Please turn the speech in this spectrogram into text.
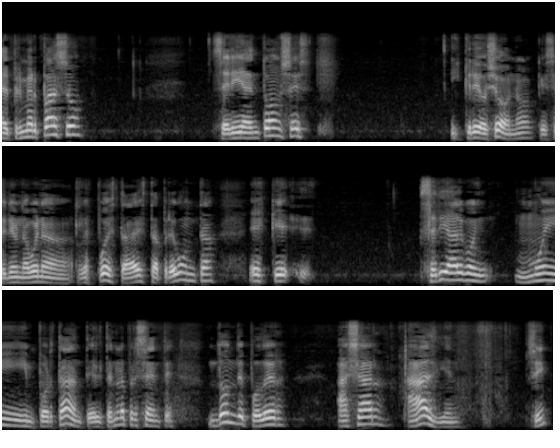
El primer paso sería entonces, y creo yo, ¿no? que sería una buena respuesta a esta pregunta, es que eh, sería algo muy importante el tener presente dónde poder hallar a alguien ¿sí?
